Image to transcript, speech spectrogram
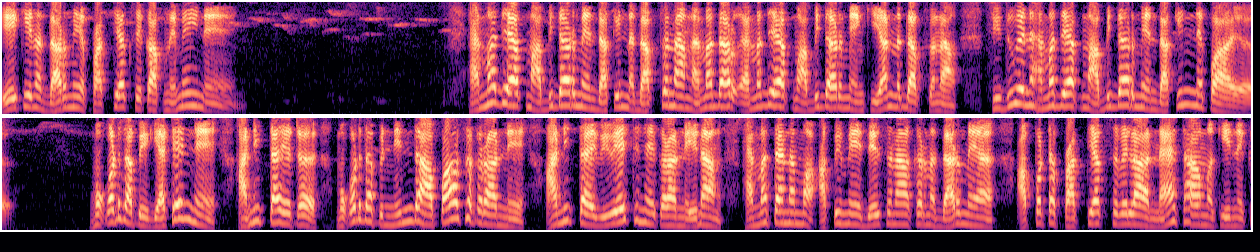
ඒ කියන ධර්මයේ ප්‍රත්‍යක්ෂ එකක් නෙමෙයිනේ. හැම දෙයක්ම අභිධර්මයෙන් දකින්න දක්ෂණං හැම දෙයක්ම අභිධර්මයෙන් කියන්න දක්ෂණං සිදුවෙන හැම දෙයක්ම අභිධර්මයෙන් දකින්න එපාය. මොකටද අපි ගැටෙන්නේ? අනිත් අයට මොකටද අපි නිନ୍ଦා අපාස කරන්නේ? අනිත් අය විවේචනය කරන්නේ? එහෙනම් හැමතැනම අපි මේ දේශනා කරන ධර්මය අපට ප්‍රත්‍යක්ෂ වෙලා නැහැ තාම කියන එක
